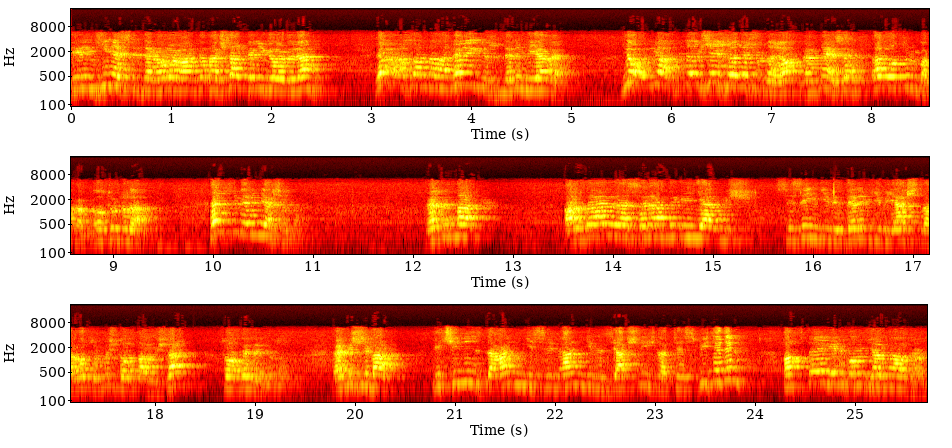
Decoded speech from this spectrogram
birinci nesilden olan arkadaşlar beni gördüler. Ya Hasan Dana nereye gidiyorsun dedim diyemem. Yok ya bir de bir şey söyle şurada ya. Ben neyse hadi oturun bakalım. Oturdular. Hepsi benim yaşımda. Dedim bak Azrail Aleyhisselam bir gün gelmiş. Sizin gibi benim gibi yaşlılar oturmuş toplanmışlar. Sohbet ediyorlar. Demiş ki bak içinizde hangisini hanginiz yaşlıyla tespit edin haftaya gelip onun yanına alacağım.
